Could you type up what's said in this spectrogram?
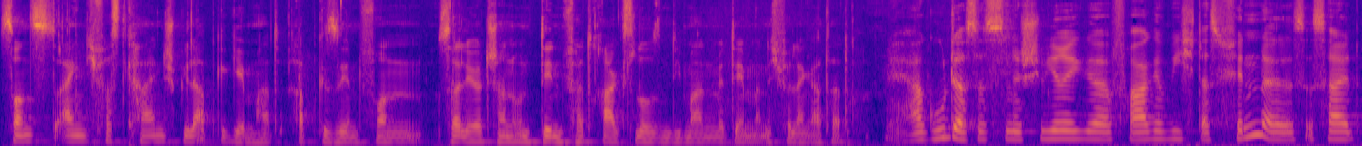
sonst eigentlich fast keinen Spiel abgegeben hat, abgesehen von Salih Özcan und den Vertragslosen, die man mit dem man nicht verlängert hat? Ja, gut, das ist eine schwierige Frage, wie ich das finde. Es ist halt,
